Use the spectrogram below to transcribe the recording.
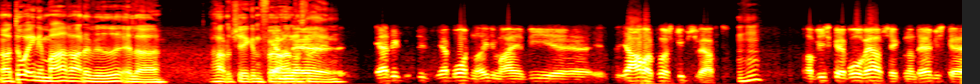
nå, det var egentlig meget rart at vide, eller har du tjekket den før? Jamen, øh, ja, det, det, jeg bruger den rigtig meget. Vi, øh, jeg arbejder på et skibsværft, Mhm. Og vi skal bruge vejrudsigten, og det er, vi skal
